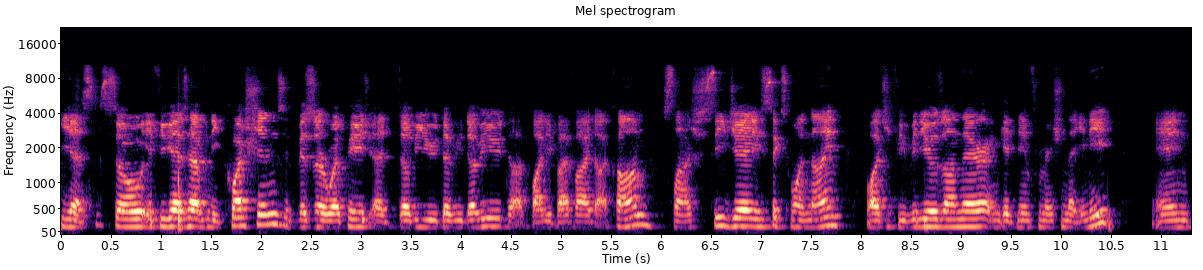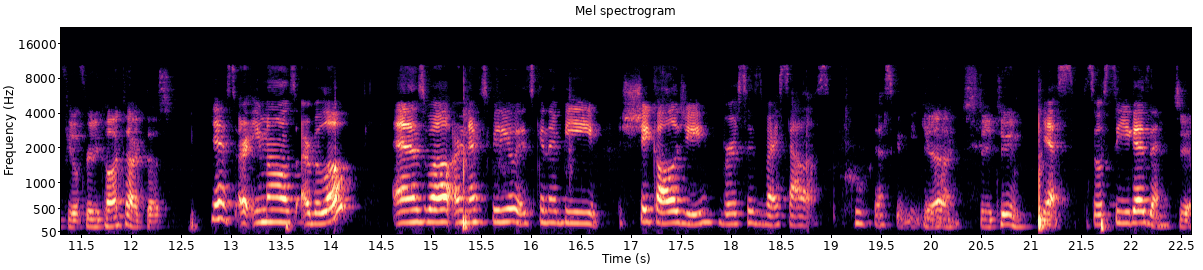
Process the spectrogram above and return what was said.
Yes, so if you guys have any questions, visit our webpage at www.bodybyvi.com slash CJ619. Watch a few videos on there and get the information that you need, and feel free to contact us. Yes, our emails are below. And as well, our next video is going to be Shakeology versus Visalus. Whew, that's going to be a good Yeah, one. stay tuned. Yes. So see you guys then. See ya.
